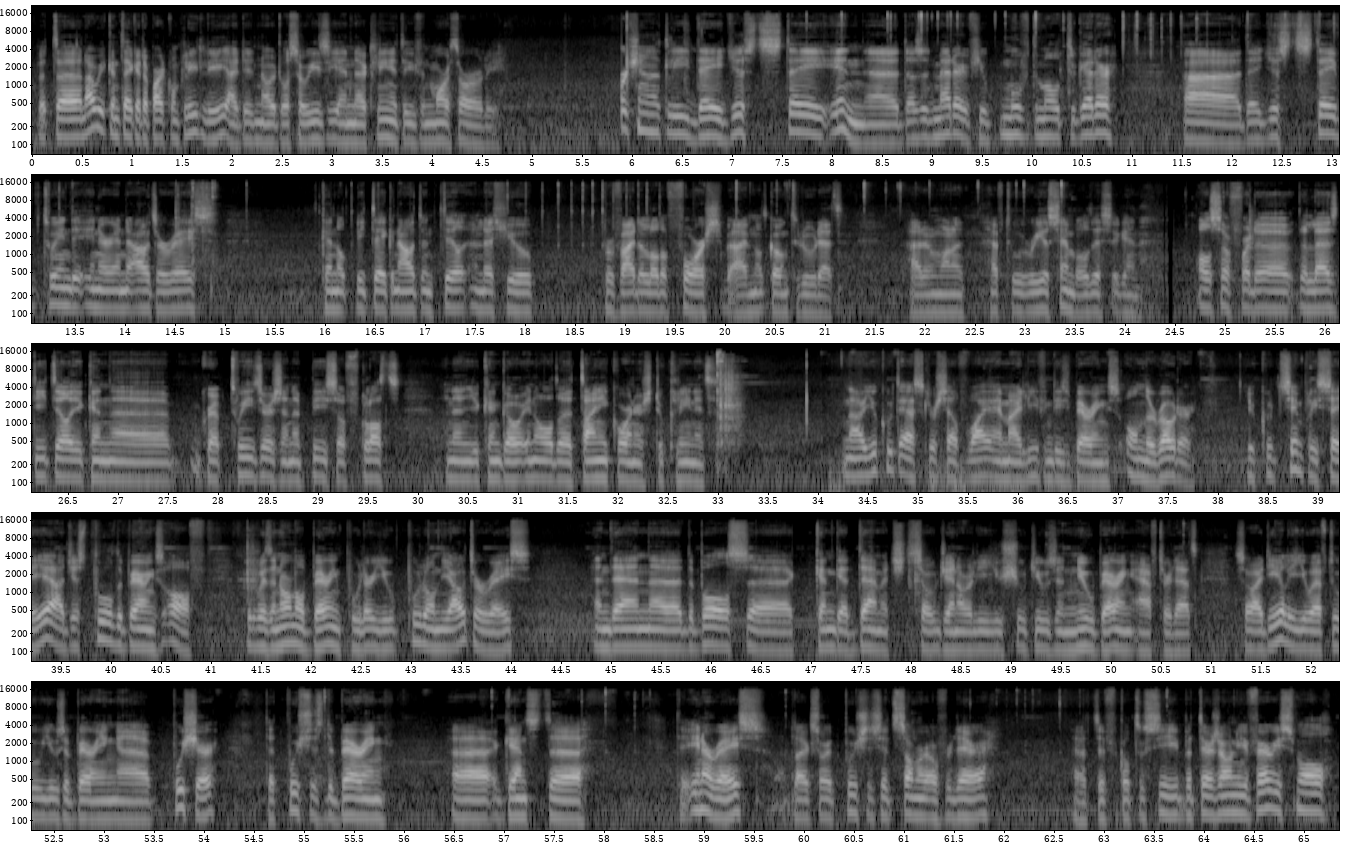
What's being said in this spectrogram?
But uh, now we can take it apart completely. I didn't know it was so easy and uh, clean it even more thoroughly. Fortunately, they just stay in. Uh, doesn't matter if you move them all together. Uh, they just stay between the inner and the outer race cannot be taken out until unless you provide a lot of force but I'm not going to do that. I don't want to have to reassemble this again. Also for the the last detail you can uh, grab tweezers and a piece of cloth and then you can go in all the tiny corners to clean it. Now you could ask yourself why am I leaving these bearings on the rotor? You could simply say yeah just pull the bearings off But with a normal bearing puller, you pull on the outer race and then uh, the balls uh, can get damaged. So generally you should use a new bearing after that. So ideally you have to use a bearing uh, pusher that pushes the bearing uh, against the, the inner race. Like so it pushes it somewhere over there. That's difficult to see, but there's only a very small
